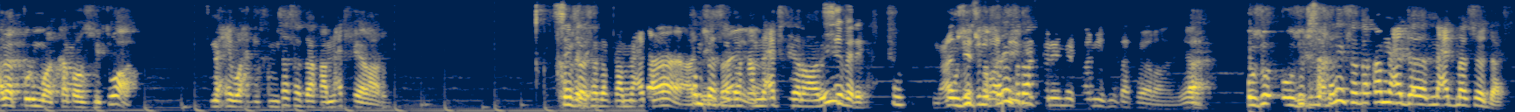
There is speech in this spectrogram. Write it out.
أنا pour moi 14 victoires تنحي واحد الخمسة صداقة مع فيراري خمسة صداقة مع آه خمسة صداقة مع فيراري c'est vrai مع وزوج تاع فيران يا. وزو- وزوج الاخرين صداقة مع د- مع د مرسيدس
